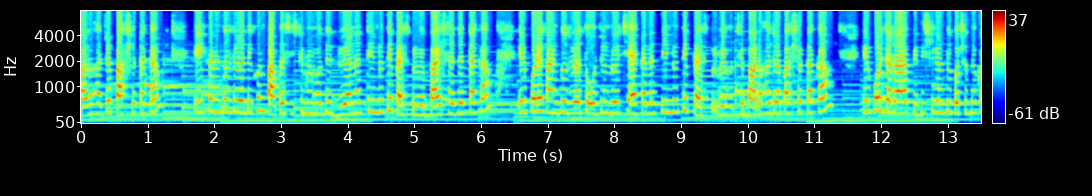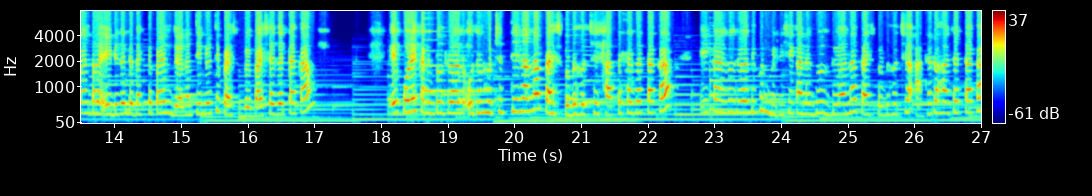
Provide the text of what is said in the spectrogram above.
বারো হাজার পাঁচশো টাকা। এই কানের জোড়া দেখুন পাতা সিস্টেমের মধ্যে দুই আনা তিন রুটি প্রাইস পড়বে বাইশ হাজার টাকা। এরপরে কানের দুল জোড়াতে ওজন রয়েছে এক আনা তিন রুটি প্রাইস পড়বে হচ্ছে বারো হাজার পাঁচশো টাকা। এরপর যারা বিদেশি কানের দুল পছন্দ করেন, তারা এই ডিজাইনটা দেখতে পারেন, দুই আনা তিন রুটি প্রাইস পড়বে বাইশ হাজার টাকা। এরপরে কানের দুল জোড়ার ওজন হচ্ছে তিন আনা প্রাইস পড়বে হচ্ছে সাতাশ হাজার টাকা। এই কানের দুল জোড়া দেখুন, বিদেশি কানের দুল দুই আনা প্রাইস পড়বে হচ্ছে আঠারো হাজার টাকা।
